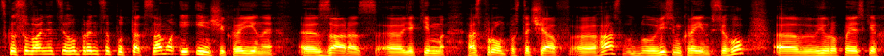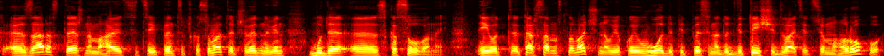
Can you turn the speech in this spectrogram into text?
скасування цього принципу. Так само і інші країни зараз, яким Газпром постачав газ, вісім країн всього е, в європейських е, зараз теж намагаються цей принцип скасувати. Очевидно, він буде е, скасований. І от та ж сама Словаччина, у якої угода підписана до 2027 року,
